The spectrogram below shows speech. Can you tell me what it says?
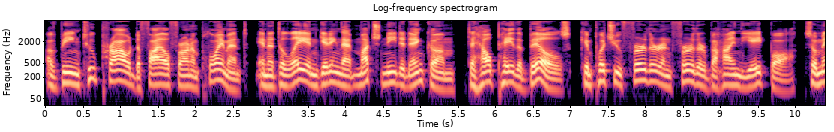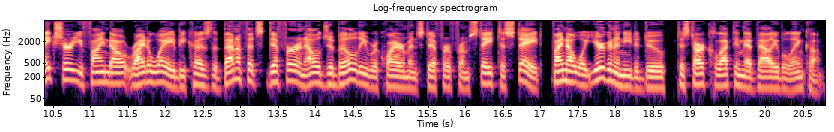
of being too proud to file for unemployment, and a delay in getting that much needed income to help pay the bills can put you further and further behind the eight ball. So make sure you find out right away because the benefits differ and eligibility requirements differ from state to state. Find out what you're going to need to do to start collecting that valuable income.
